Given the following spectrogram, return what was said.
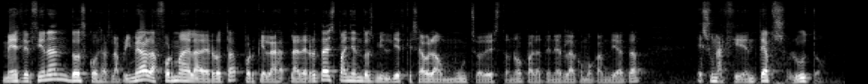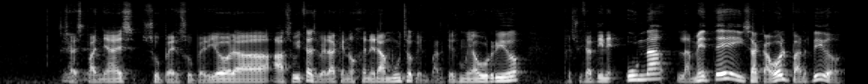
Me decepcionan dos cosas. La primera, la forma de la derrota, porque la, derrota de España en 2010, que se ha hablado mucho de esto, ¿no? Para tenerla como candidata, es un accidente absoluto. o sea, España es súper superior a, Suiza. Es verdad que no genera mucho, que el partido es muy aburrido. Pero Suiza tiene una, la mete y se acabó el partido.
